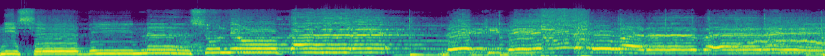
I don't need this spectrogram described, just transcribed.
निस दिन सुन्यो कर बरे सुनो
